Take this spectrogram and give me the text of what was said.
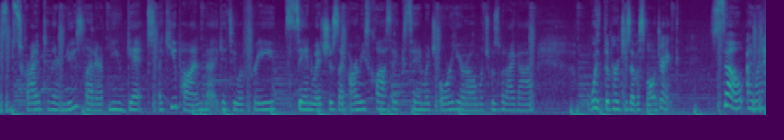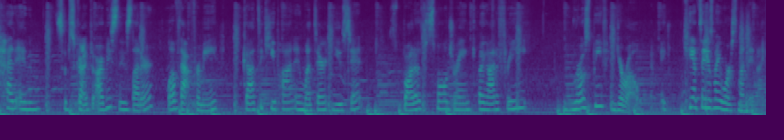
subscribe to their newsletter, you get a coupon that gets you a free sandwich, just like Arby's Classic sandwich or Gyro, which was what I got, with the purchase of a small drink. So I went ahead and subscribed to Arby's newsletter. Love that for me. Got the coupon and went there, used it, bought a small drink. I got a free roast beef Gyro. I can't say it's my worst Monday night.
